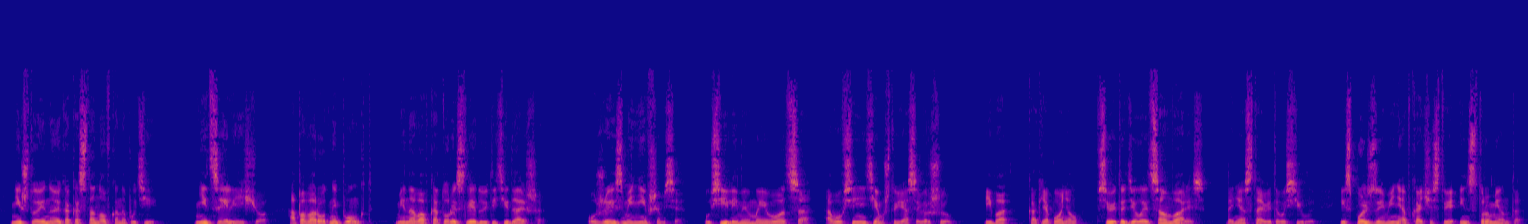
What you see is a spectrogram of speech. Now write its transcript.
– ничто иное, как остановка на пути. Не цель еще, а поворотный пункт, миновав который следует идти дальше. Уже изменившимся, усилиями моего отца, а вовсе не тем, что я совершил. Ибо, как я понял, все это делает сам Валис, да не оставит его силы, используя меня в качестве инструмента.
